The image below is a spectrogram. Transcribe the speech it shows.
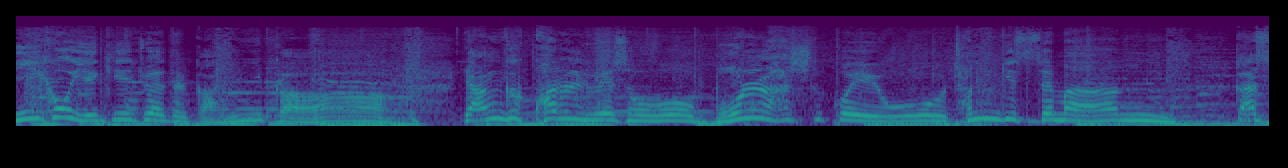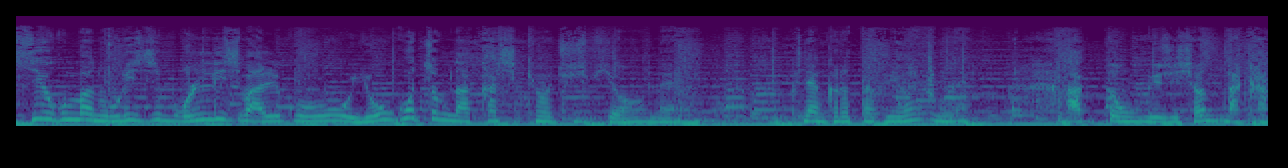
이거 얘기해 줘야 될 거 아닙니까? 양극화를 위해서 뭘 하실 거예요? 전기세만 가스 요금만 우리 집 올리지 말고 요거 좀 낙하시켜 주십시오. 네. 그냥 그렇다고요? 네. 악동 뮤지션 낙하.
